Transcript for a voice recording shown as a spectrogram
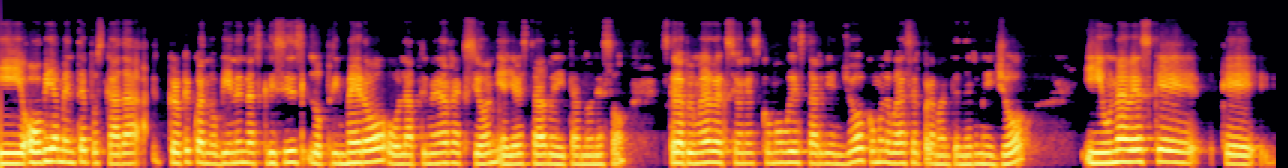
Y obviamente, pues cada, creo que cuando vienen las crisis, lo primero o la primera reacción, y ayer estaba meditando en eso, es que la primera reacción es cómo voy a estar bien yo, cómo le voy a hacer para mantenerme yo. Y una vez que, que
